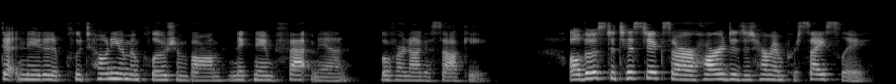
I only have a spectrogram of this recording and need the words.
detonated a plutonium implosion bomb nicknamed Fat Man over Nagasaki. Although statistics are hard to determine precisely,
